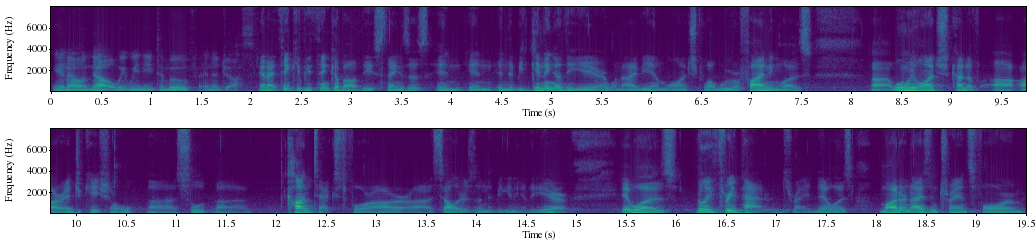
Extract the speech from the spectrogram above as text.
You know, no, we, we need to move and adjust. And I think if you think about these things as in, in, in the beginning of the year when IBM launched, what we were finding was uh, when we launched kind of uh, our educational uh, uh, context for our uh, sellers in the beginning of the year, it was really three patterns, right? There was modernize and transform,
